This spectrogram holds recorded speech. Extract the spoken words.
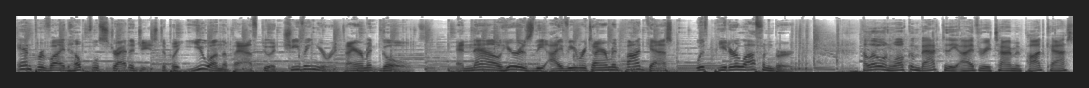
and provide helpful strategies to put you on the path to achieving your retirement goals. And now, here is the Ivy Retirement Podcast with Peter Laufenberg. Hello and welcome back to the Ivy Retirement Podcast.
